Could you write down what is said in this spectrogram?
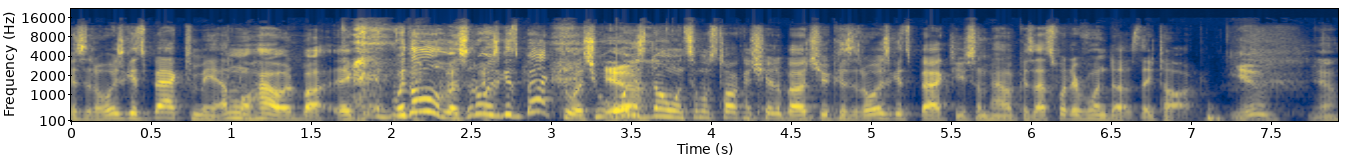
Because it always gets back to me. I don't know how it, but like, with all of us, it always gets back to us. You Yeah. always know when someone's talking shit about you because it always gets back to you somehow. Because that's what everyone does. They talk. Yeah, yeah.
